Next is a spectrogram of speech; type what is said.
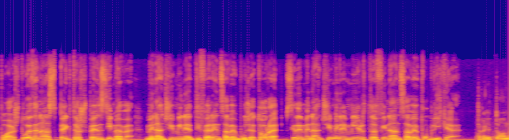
po ashtu edhe në aspekt të shpenzimeve, menaxhimin e diferencave buxhetore, si dhe menaxhimin e mirë të financave publike. Trajton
